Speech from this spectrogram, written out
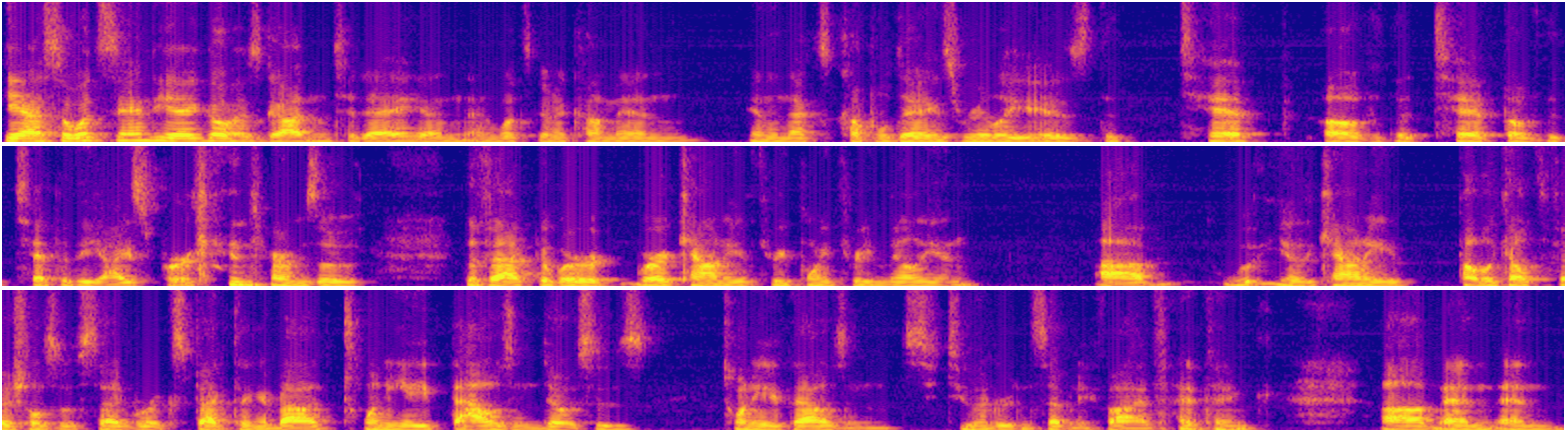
yeah. So what San Diego has gotten today, and and what's going to come in in the next couple days, really is the tip of the tip of the tip of the iceberg in terms of the fact that we're we're a county of 3.3 million. Uh, you know, the county public health officials have said we're expecting about 28,000 doses, 28,275, I think. Um, and and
